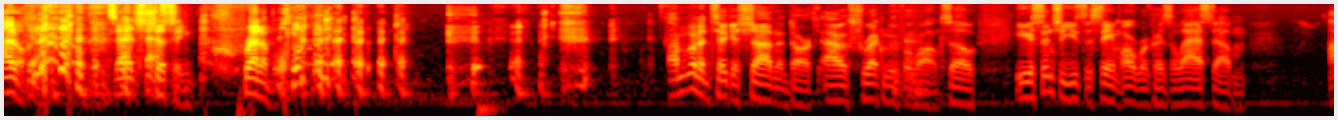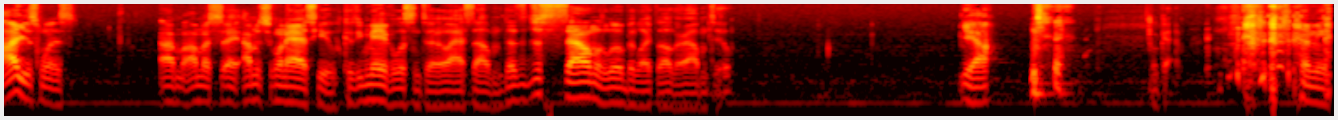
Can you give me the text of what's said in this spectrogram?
I don't That's just incredible. I'm going to take a shot in the dark. Alex, correct me if I'm wrong. So, he essentially used the same artwork as the last album. I just want to. I'm, I'm gonna say. I'm just to ask you because you may have listened to the last album. Does it just sound a little bit like the other album too? yeah. Okay. I mean,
